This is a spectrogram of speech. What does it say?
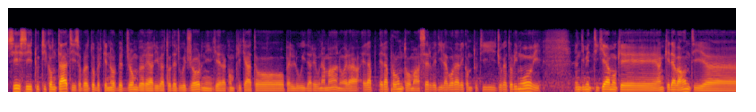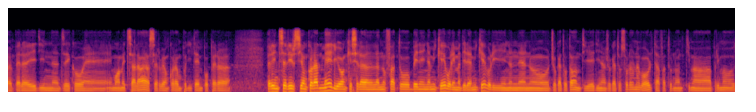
Sì, sì, tutti contati, soprattutto perché Norbert Jomber è arrivato da due giorni, che era complicato per lui dare una mano, era, era, era pronto ma serve di lavorare con tutti i giocatori nuovi. Non dimentichiamo che anche davanti eh, per Edin, Zeko e, e Mohamed Salah serve ancora un po' di tempo per per inserirsi ancora al meglio, anche se l'hanno fatto bene in amichevoli, ma delle amichevoli non ne hanno giocato tanti. Edin ha giocato solo una volta, ha fatto un ottimo primo,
